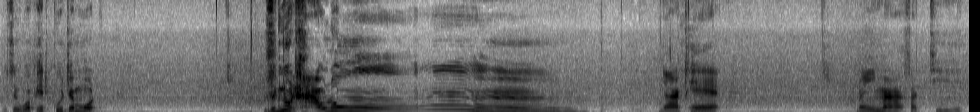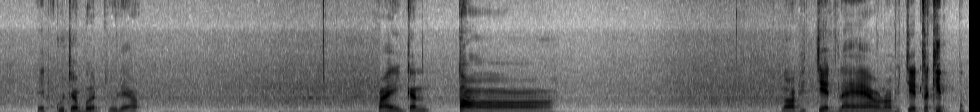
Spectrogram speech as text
รู้สึกว่าเพชรกูจะหมด รู้สึกหนวดขาวลุงอืมยากแท้ ไม่มาสักทีเพ ชรกูจะเบิดอยู่แล้ว ไปกันต่อ รอบที่เจ็ดแล้ว รอบที่เจ็ดสกิปปุ๊บ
